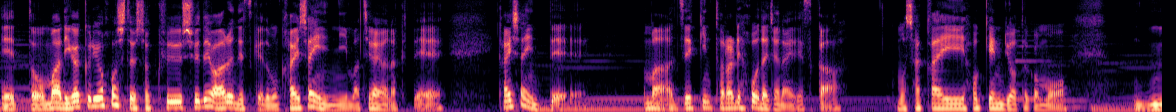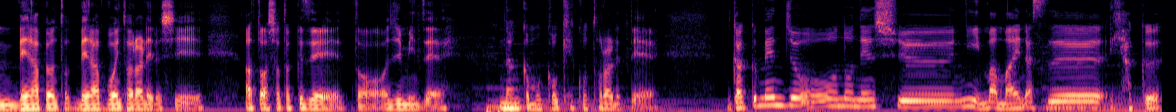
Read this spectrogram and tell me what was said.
えっ、と、まあ、理学療法士という職種ではあるんですけども、会社員に間違いはなくて、会社員って、まあ、税金取られ放題じゃないですか。もう社会保険料とかもべらぼうに取られるしあとは所得税と住民税なんかもこう結構取られて額面上の年収にまあマイナス100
